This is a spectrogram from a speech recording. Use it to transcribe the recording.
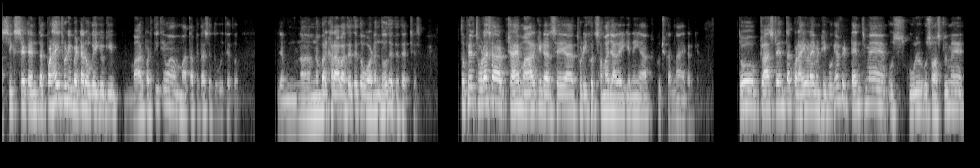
सिक्स से टेंथ तक पढ़ाई थोड़ी बेटर हो गई क्योंकि मार पड़ती थी वहाँ माता पिता से दूर थे तो। जब नंबर खराब आते थे तो वार्डन धो देते थे अच्छे से। तो फिर थोड़ा सा चाहे मार के डर से या थोड़ी खुद समझ आ गई कि नहीं यार, कुछ करना है करके। तो क्लास टेंथ तक पढ़ाई वढ़ाई में ठीक हो गया। फिर टेंथ में उस स्कूल उस हॉस्टल में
